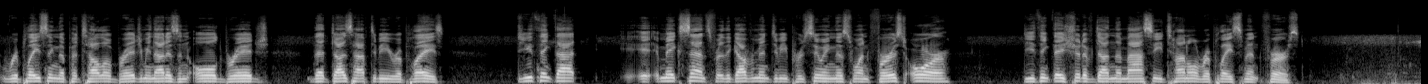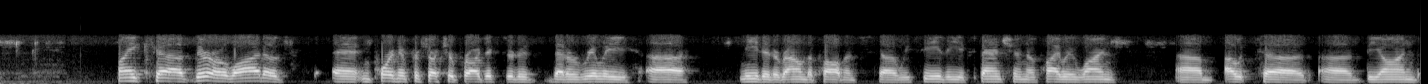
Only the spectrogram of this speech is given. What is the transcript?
replacing the Pattullo Bridge. I mean, that is an old bridge that does have to be replaced. Do you think that it makes sense for the government to be pursuing this one first, or do you think they should have done the Massey Tunnel replacement first? Mike, uh, there are a lot of uh, important infrastructure projects that are, that are really uh, needed around the province. Uh, we see the expansion of Highway 1 um, out uh, uh, beyond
